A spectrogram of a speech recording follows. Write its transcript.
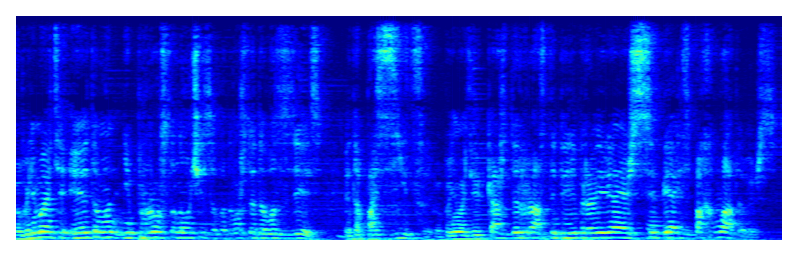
Вы понимаете, и этому не просто научиться, потому что это вот здесь, это позиция. Вы понимаете, каждый раз ты перепроверяешь себя и спохватываешься.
